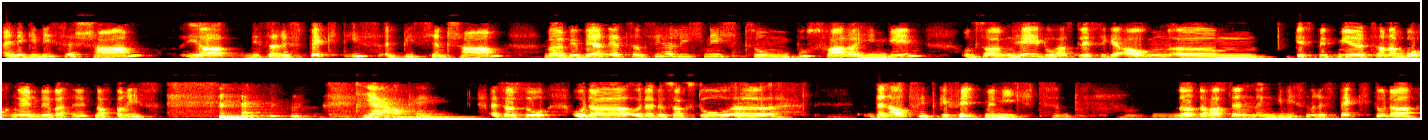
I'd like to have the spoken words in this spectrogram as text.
eine gewisse Scham. Ja, dieser Respekt ist ein bisschen Scham, weil wir werden jetzt dann sicherlich nicht zum Busfahrer hingehen und sagen, hey, du hast lässige Augen, ähm, gehst mit mir jetzt dann am Wochenende, was nicht, nach Paris. ja, okay. Also so, oder, oder du sagst du, äh, dein Outfit gefällt mir nicht. Da, da hast du einen, einen gewissen Respekt oder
